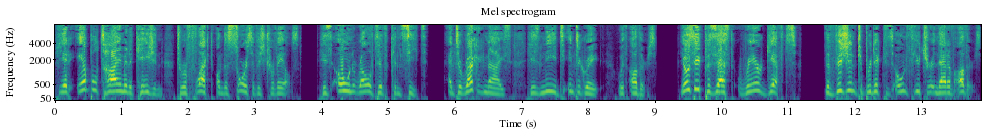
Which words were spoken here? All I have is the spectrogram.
He had ample time and occasion to reflect on the source of his travails, his own relative conceit, and to recognize his need to integrate with others. Yosef possessed rare gifts, the vision to predict his own future and that of others,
